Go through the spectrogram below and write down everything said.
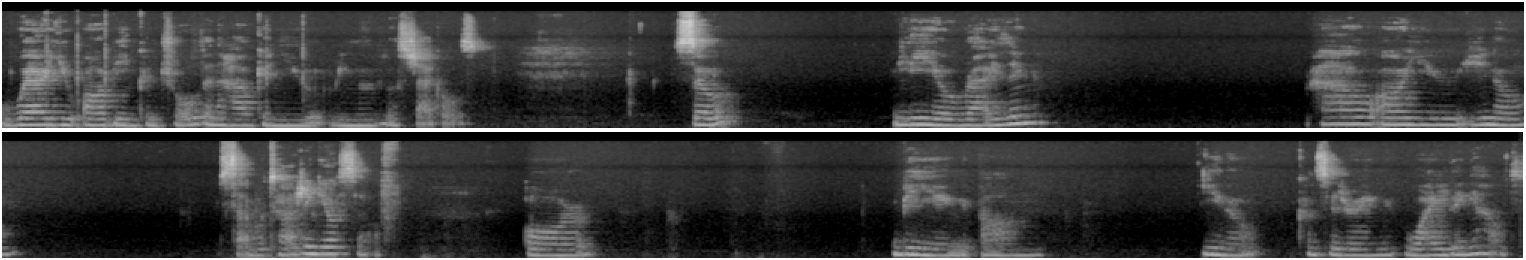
where you are being controlled, and how can you remove those shackles. So, Leo rising. How are you, you know, sabotaging yourself? or being, um, you know, considering wilding out.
